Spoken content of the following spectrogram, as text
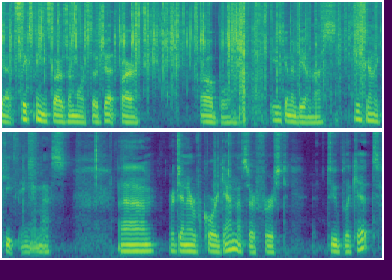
Yeah, 16 stars or more, so Jetfire. Oh boy. He's gonna be a mess. He's gonna keep being a mess. Um, regenerative core again, that's our first duplicate.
